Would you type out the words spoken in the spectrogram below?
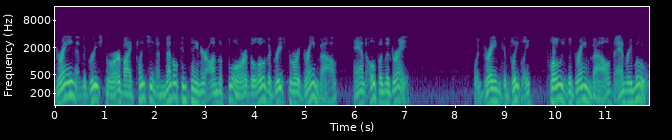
drain the grease drawer by placing a metal container on the floor below the grease drawer drain valve and open the drain. When drained completely, close the drain valve and remove.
